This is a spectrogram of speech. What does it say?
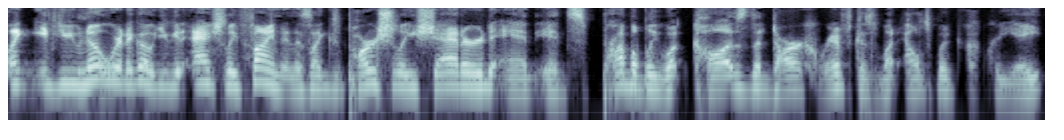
Like if you know where to go, you can actually find it. And It's like partially shattered, and it's probably what caused the dark rift. Because what else would create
